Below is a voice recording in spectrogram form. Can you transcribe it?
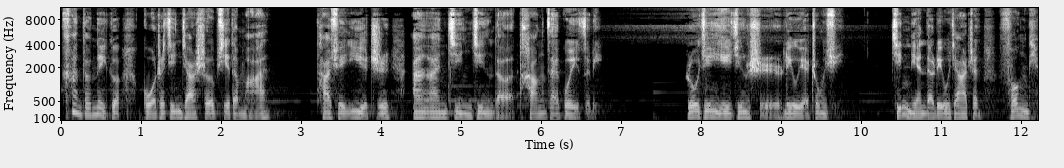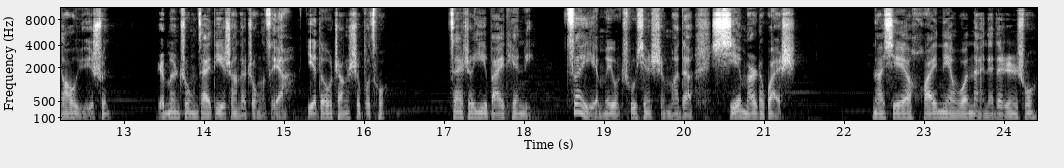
看到那个裹着金甲蛇皮的马鞍，他却一直安安静静地躺在柜子里。如今已经是六月中旬，今年的刘家镇风调雨顺，人们种在地上的种子呀，也都长势不错。在这一百天里，再也没有出现什么的邪门的怪事。那些怀念我奶奶的人说，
